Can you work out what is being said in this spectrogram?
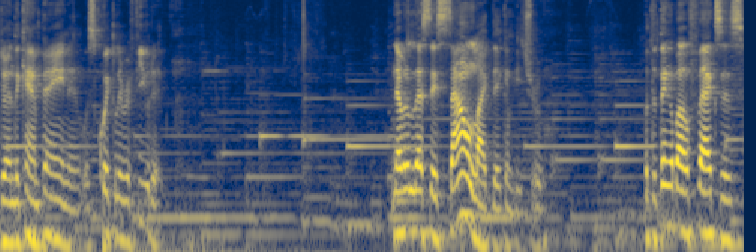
during the campaign and was quickly refuted. Nevertheless, they sound like they can be true. But the thing about facts is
